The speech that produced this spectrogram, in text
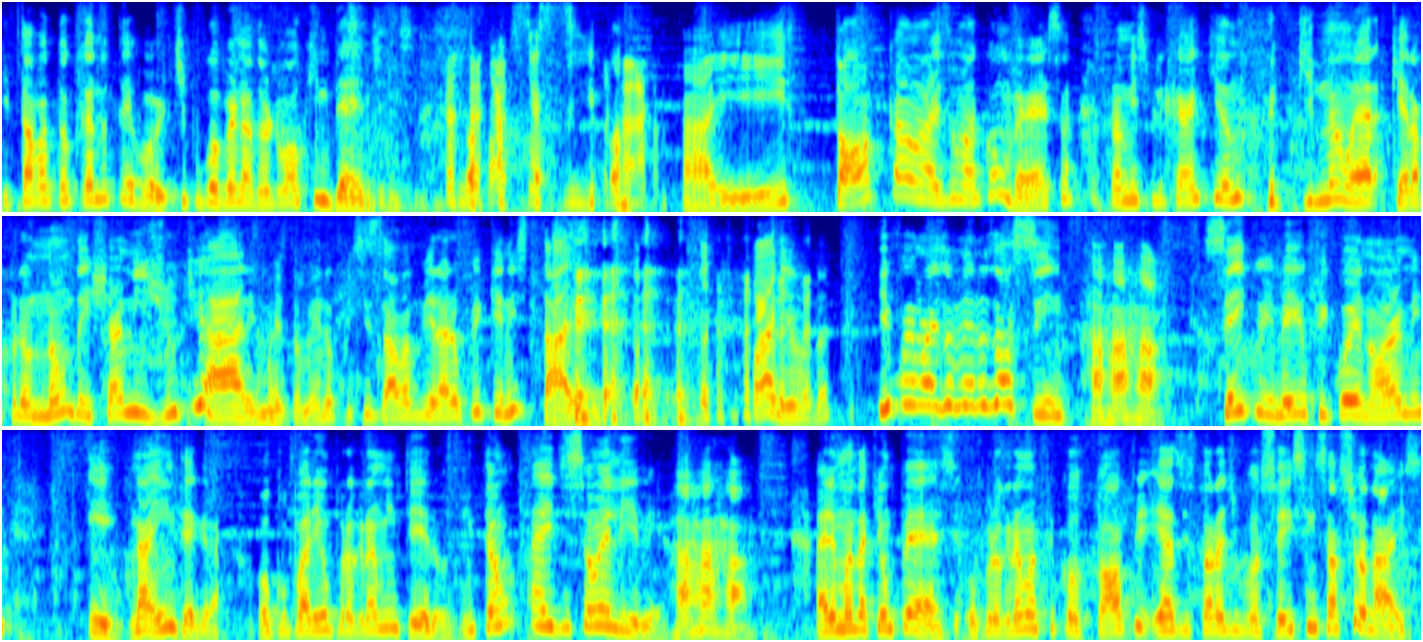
e tava tocando terror, tipo o governador do Walking Dead. Nossa senhora. Aí toca mais uma conversa pra me explicar que, eu não, que não era que era para eu não deixar me judiarem, mas também não precisava virar o pequeno Stalin. que pariu, né? E foi mais ou menos assim. Hahaha. Sei que o e-mail ficou enorme e, na íntegra, ocuparia um programa inteiro. Então, a edição é livre. Hahaha. Aí ele manda aqui um PS. O programa ficou top e as histórias de vocês sensacionais.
